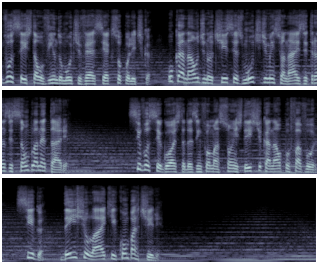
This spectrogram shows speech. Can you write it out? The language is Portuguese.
Você está ouvindo Multiverso Exopolítica, o canal de notícias multidimensionais e transição planetária. Se você gosta das informações deste canal, por favor, siga, deixe o like e compartilhe.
